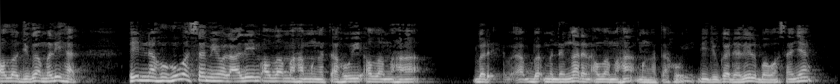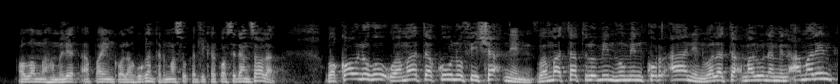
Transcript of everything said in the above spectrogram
Allah juga melihat. Innahu huwas samiul alim. Allah Maha mengetahui, Allah Maha ber, mendengar dan Allah Maha mengetahui. Ini juga dalil bahwasanya Allah Maha melihat apa yang kau lakukan termasuk ketika kau sedang salat. Wa qawluhu wa ma takunu fi sya'nin wa ma tatlu minhu min Qur'anin wa la ta'maluna min amalin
